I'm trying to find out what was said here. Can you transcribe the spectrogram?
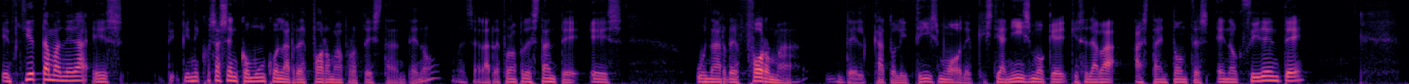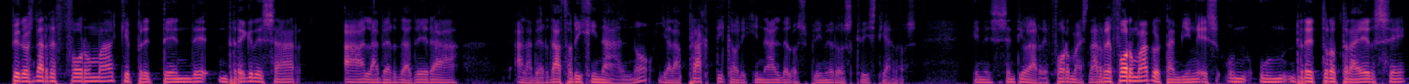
en cierta manera, es, tiene cosas en común con la Reforma Protestante. ¿no? la Reforma Protestante es una reforma del catolicismo o del cristianismo que, se daba hasta entonces en Occidente, pero es una reforma que pretende regresar a la verdadera, a la verdad original, ¿no? Y a la práctica original de los primeros cristianos. En ese sentido, la reforma es una reforma, pero también es un, retrotraerse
